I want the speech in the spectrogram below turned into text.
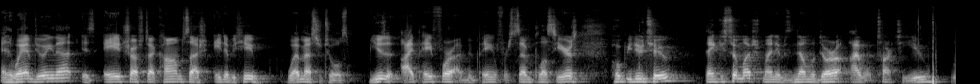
And the way I'm doing that is ahrefs.com slash AWT, webmaster tools. Use it. I pay for it. I've been paying for seven plus years. Hope you do too. Thank you so much. My name is Neville Medhora. I will talk to you later.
